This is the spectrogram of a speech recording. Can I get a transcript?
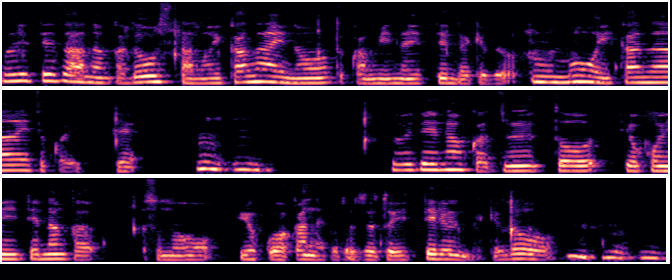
それでさ、なんかどうしたの？行かないの？とかみんな言ってんだけど、うん、もう行かないとか言って。うんうん。それでなんかずっと横にいて、なんかそのよくわかんないことずっと言ってるんだけど、うんうんうん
